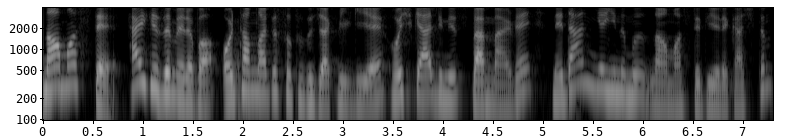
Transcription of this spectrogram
Namaste. Herkese merhaba. Ortamlarda satılacak bilgiye hoş geldiniz. Ben Merve. Neden yayınımı Namaste diyerek açtım?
